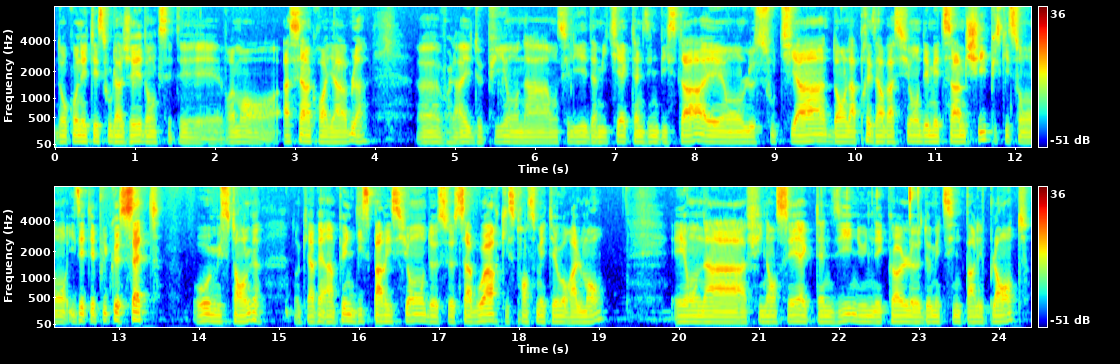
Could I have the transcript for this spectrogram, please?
Donc on était soulagés, donc c'était vraiment assez incroyable. Euh, voilà, et depuis on, a, on s'est lié d'amitié avec Tenzin Bista et on le soutient dans la préservation des médecins Amchi puisqu'ils sont, ils étaient plus que sept au Mustang. Donc il y avait un peu une disparition de ce savoir qui se transmettait oralement. Et on a financé avec Tenzin une école de médecine par les plantes.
